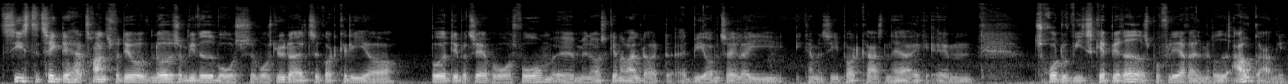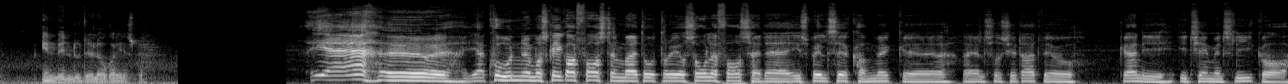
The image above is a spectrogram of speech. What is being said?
sidste ting, det her transfer, det er jo noget, som vi ved, vores, vores lytter altid godt kan lide at både debattere på vores forum, øh, men også generelt, at, at vi omtaler i, kan man sige, podcasten her. Ikke? Øhm, tror du, vi skal berede os på flere Real Madrid afgange, inden vinduet det lukker, Jesper? Ja, øh, jeg kunne måske godt forestille mig, at Odrio Sola fortsat er i spil til at komme væk. Øh, Real Sociedad vil jo gerne i, i Champions League, og,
